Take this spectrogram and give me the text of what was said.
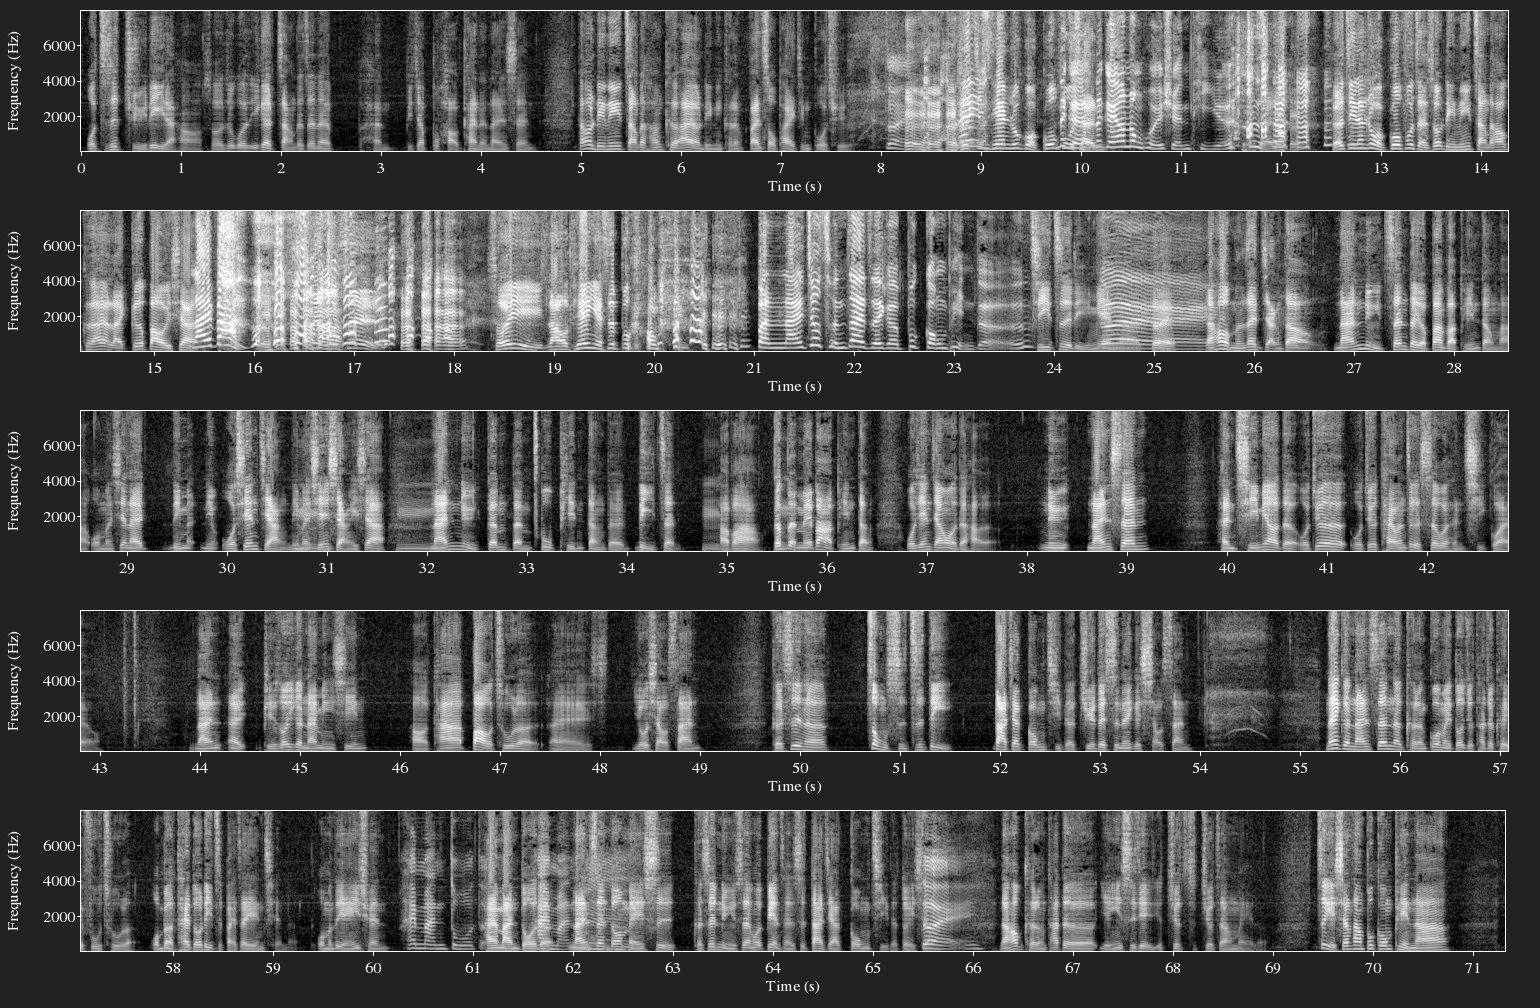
我只是举例了哈，说如果一个长得真的很比较不好看的男生，然后玲玲长得很可爱哦，玲玲可能反手拍已经过去了。对，可是今天如果郭富城，那个要弄回旋题了，对，可是今天如果郭富城说玲玲长得好可爱，来哥抱一下，来吧。是不是？所以老天也是不公平 本来就存在着一个不公平的，机制里面的，对对。然后我们再讲到男女真的有办法平等吗？我们先来，你们你我先讲，你们先想一下，嗯男女根本不平等的例证。嗯好不好？根本没办法平等。我先讲我的好了。女男生很奇妙的，我觉得，我觉得台湾这个社会很奇怪哦。男，呃，比如说一个男明星，好、他爆出了，呃，有小三，可是呢，众矢之的，大家攻击的绝对是那个小三。那个男生呢，可能过没多久他就可以复出了。我们有太多例子摆在眼前了，我们的演艺圈。还蛮多的，还蛮多的。男生都没事，可是女生会变成是大家攻击的对象。，对，然后可能他的演艺世界就就就这样没了，这也相当不公平啊！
